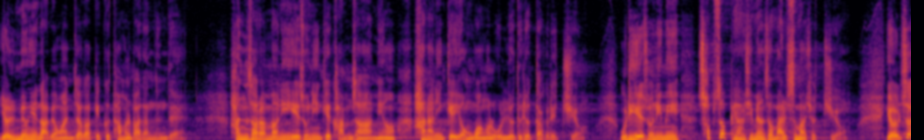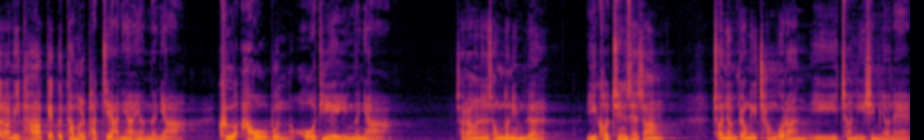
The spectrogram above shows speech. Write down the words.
10명의 나병 환자가 깨끗함을 받았는데 한 사람만이 예수님께 감사하며 하나님께 영광을 올려드렸다 그랬지요. 우리 예수님이 섭섭해 하시면서 말씀하셨지요. 열 사람이 다 깨끗함을 받지 아니하였느냐? 그 아홉은 어디에 있느냐? 사랑하는 성도님들, 이 거친 세상 전염병이 창궐한 이 2020년에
